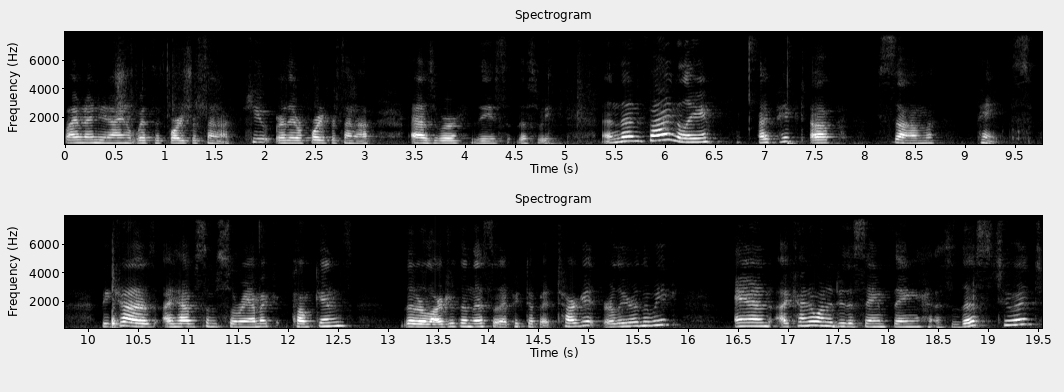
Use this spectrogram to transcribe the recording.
$5.99 with a 40% off. Cute, or they were 40% off, as were these this week. And then finally, I picked up some paints because I have some ceramic pumpkins that are larger than this that I picked up at Target earlier in the week. And I kind of want to do the same thing as this to it,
